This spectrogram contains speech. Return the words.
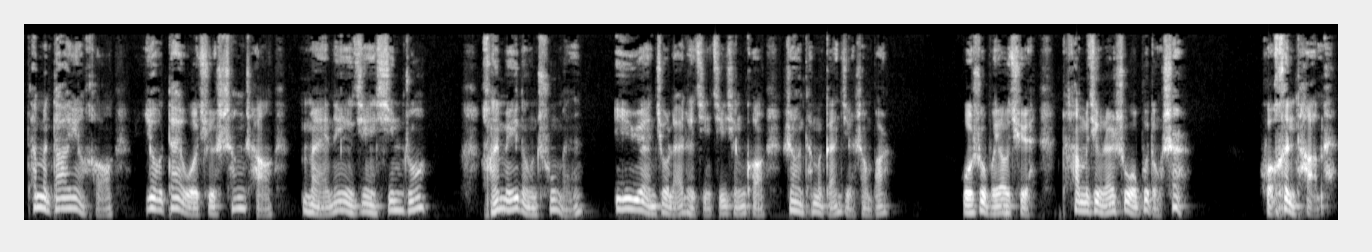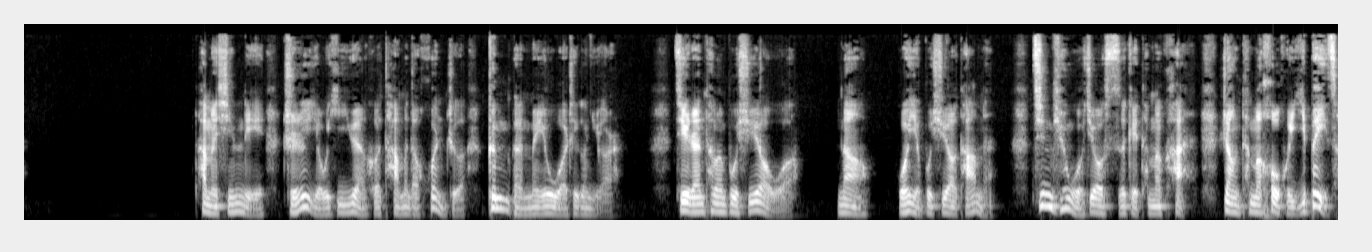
他们答应好要带我去商场买那件新装，还没等出门，医院就来了紧急情况，让他们赶紧上班。我说不要去，他们竟然说我不懂事，我恨他们。他们心里只有医院和他们的患者，根本没有我这个女儿。既然他们不需要我。那我也不需要他们，今天我就要死给他们看，让他们后悔一辈子。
